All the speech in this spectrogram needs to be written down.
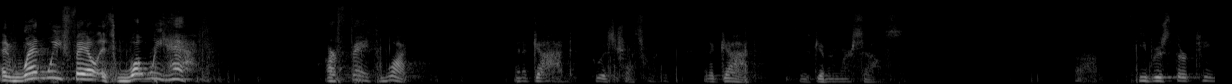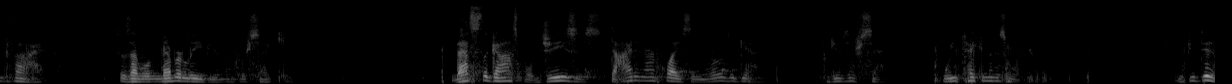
And when we fail, it's what we have. Our faith, what? In a God who is trustworthy, in a God who has given him ourselves. Uh, Hebrews 13 5 says, I will never leave you nor forsake you. That's the gospel. Jesus died in our place and rose again, forgives our sin. Will you take him at his word? If you do,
